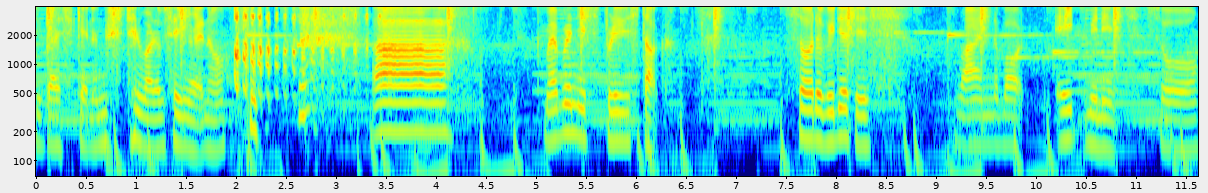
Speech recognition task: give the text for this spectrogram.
you guys can understand what I'm saying right now. Uh, my brain is pretty stuck so the videos is run about 8 minutes. So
